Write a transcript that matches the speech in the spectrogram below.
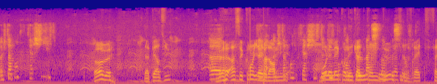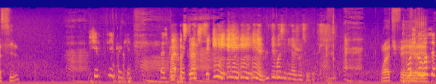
euh, je t'apprends à faire shift. Oh, mais. Il a perdu. Euh, ah, ce con, il a pas je dormi. t'apprends à faire shift. Bon, les mecs, on est prendre 4 le contre maximum 2, là, ça devrait être facile. Shift click, ok. Parce que Ouais, parce que là tu fais. Eh, eh, eh, eh, butez-moi ces villageois s'il vous plaît. Ouais, tu fais. Moi je commence à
